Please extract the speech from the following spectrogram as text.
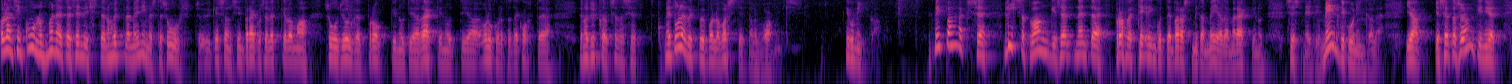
olen siin kuulnud mõnede selliste noh, ütleme inimeste suust, kes on siin praegusel hetkel oma suud julgelt prookinud ja rääkinud ja olukordade kohta ja. ja nad ütlevad sedasi, et meie tulevik võib olla varsti, et me oleme vangis, nagu Mika. et meid pannakse lihtsalt vangi seal nende prohveteeringute pärast, mida meie oleme rääkinud, sest need ei meeldi kuningale. ja, ja seda see ongi nii, et,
